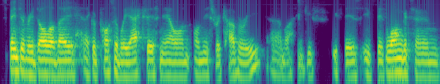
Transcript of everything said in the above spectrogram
spent every dollar they, they could possibly access now on, on this recovery. Um, I think if, if there's if there's longer term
